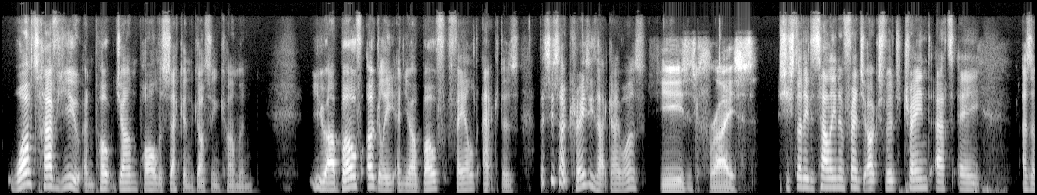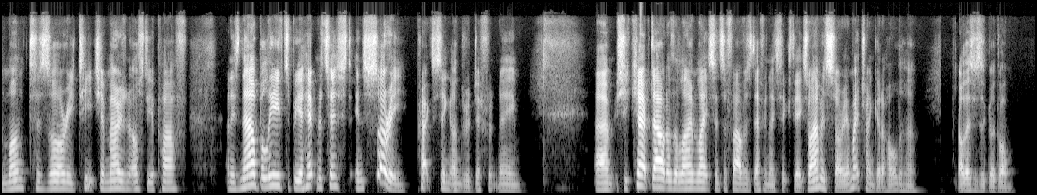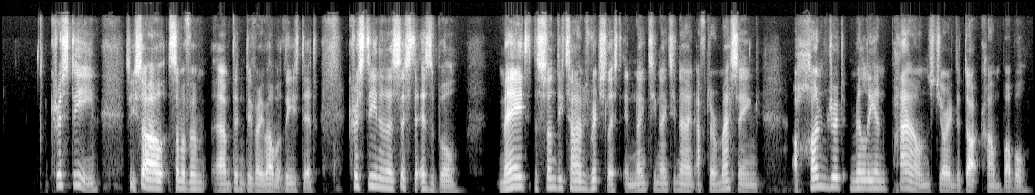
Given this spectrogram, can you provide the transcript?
What have you and Pope John Paul II got in common? You are both ugly and you are both failed actors. This is how crazy that guy was. Jesus Christ. She studied Italian and French at Oxford, trained at a as a Montessori teacher, married an osteopath, and is now believed to be a hypnotist in Surrey, practicing under a different name. Um, she kept out of the limelight since her father's death in 1968. So I'm in Surrey. I might try and get a hold of her. Oh, this is a good one. Christine, so you saw some of them um, didn't do very well, but these did. Christine and her sister Isabel made the Sunday Times rich list in 1999 after amassing a hundred million pounds during the dot com bubble.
